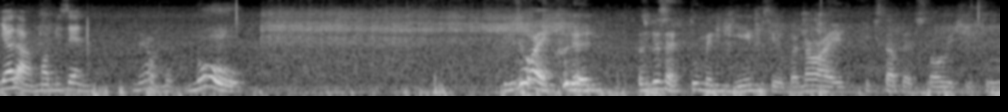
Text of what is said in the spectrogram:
Yeah lah, Mobizen. Yeah, no. The reason why I couldn't was because I have too many games here, but now I fixed up that storage issue.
